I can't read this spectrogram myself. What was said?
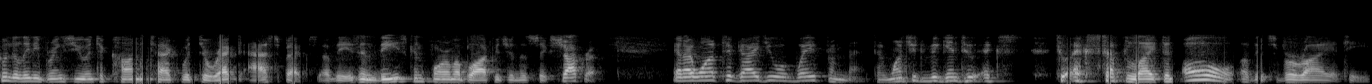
Kundalini brings you into contact with direct aspects of these, and these can form a blockage in the sixth chakra. And I want to guide you away from that. I want you to begin to ex- to accept life in all of its varieties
